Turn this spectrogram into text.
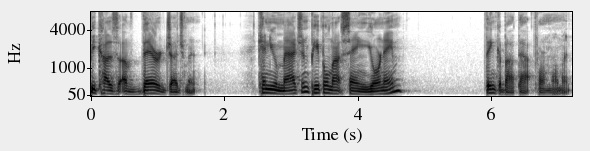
because of their judgment. Can you imagine people not saying your name? Think about that for a moment.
